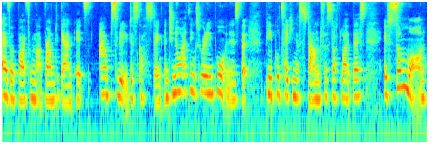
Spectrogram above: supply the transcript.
ever buy from that brand again. It's absolutely disgusting. And do you know what I think is really important is that people taking a stand for stuff like this, if someone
